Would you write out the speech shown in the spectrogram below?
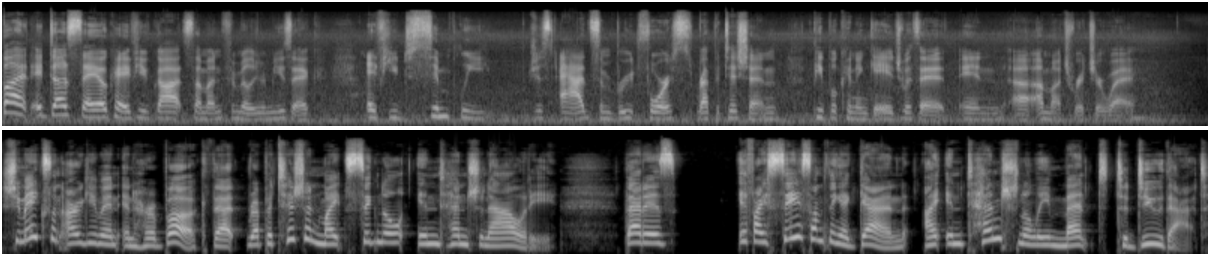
But it does say, okay, if you've got some unfamiliar music, if you simply just add some brute force repetition, people can engage with it in a, a much richer way. She makes an argument in her book that repetition might signal intentionality. That is, if I say something again, I intentionally meant to do that.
